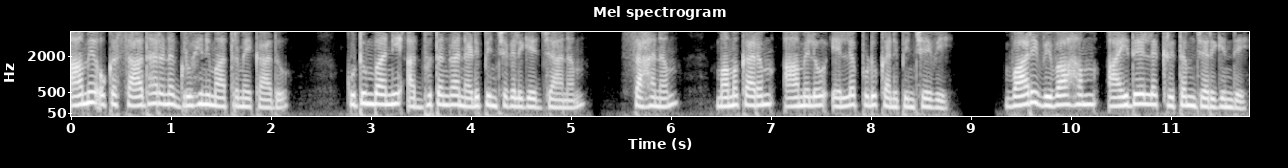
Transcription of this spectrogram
ఆమె ఒక సాధారణ గృహిణి మాత్రమే కాదు. కుటుంబాన్ని అద్భుతంగా నడిపించగలిగే జానం సహనం మమకారం ఆమెలో ఎల్లప్పుడూ కనిపించేవి. వారి వివాహం ఐదేళ్ళ క్రితం జరిగింది.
